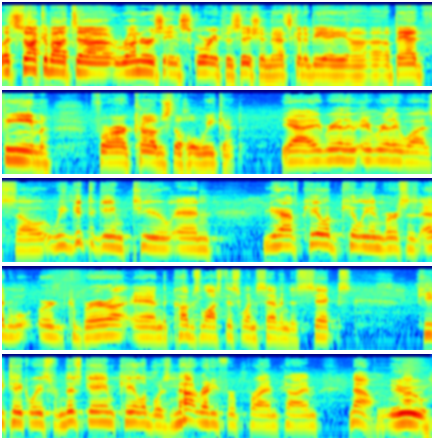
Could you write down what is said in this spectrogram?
Let's talk about uh, runners in scoring position. That's going to be a, a, a bad theme for our Cubs the whole weekend. Yeah, it really it really was. So we get to game two, and you have Caleb Killian versus Edward Cabrera, and the Cubs lost this one seven to six. Key takeaways from this game: Caleb was not ready for prime time. Now, no.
